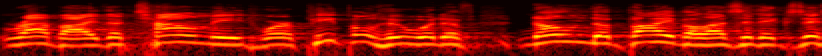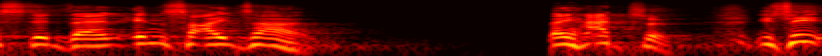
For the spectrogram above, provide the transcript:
rabbi, the Talmud, were people who would have known the Bible as it existed then, insides out. They had to. You see,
